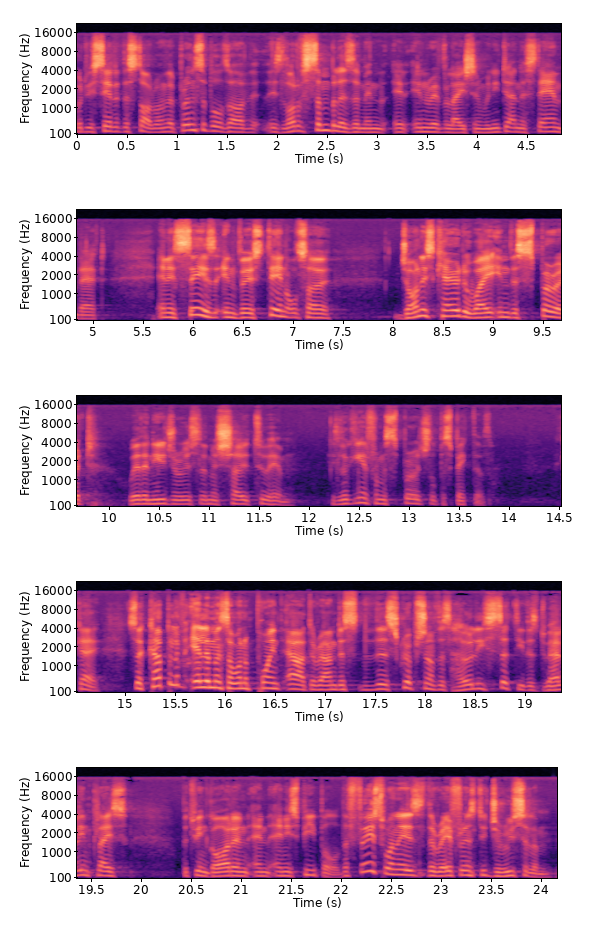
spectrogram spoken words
what we said at the start. One of the principles are there's a lot of symbolism in, in, in Revelation. We need to understand that. And it says in verse 10 also, John is carried away in the spirit where the new Jerusalem is showed to him. He's looking at it from a spiritual perspective. Okay, so a couple of elements I want to point out around this, the description of this holy city, this dwelling place between God and, and, and his people. The first one is the reference to Jerusalem.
